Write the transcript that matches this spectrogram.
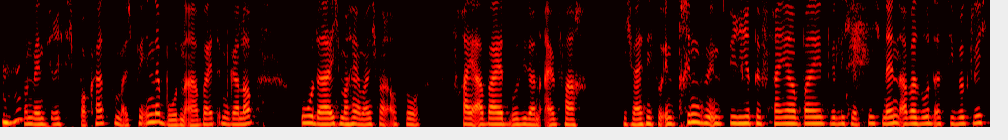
Mhm. Und wenn sie richtig Bock hat, zum Beispiel in der Bodenarbeit im Galopp. Oder ich mache ja manchmal auch so Freiarbeit, wo sie dann einfach, ich weiß nicht, so intrinsen inspirierte Freiarbeit will ich jetzt nicht nennen, aber so, dass sie wirklich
